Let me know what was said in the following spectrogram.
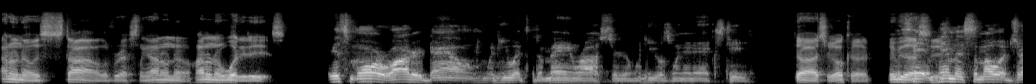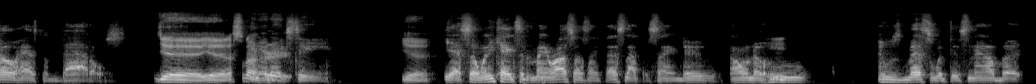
I don't know his style of wrestling. I don't know. I don't know what it is. It's more watered down when he went to the main roster than when he was winning NXT. Gotcha. Okay, maybe it's that's him, him and Samoa Joe has some battles. Yeah, yeah, that's what I heard. NXT. Yeah. Yeah. So when he came to the main roster, I was like, that's not the same dude. I don't know mm-hmm. who who's messing with this now, but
